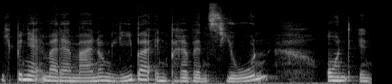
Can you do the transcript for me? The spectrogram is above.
Ich bin ja immer der Meinung, lieber in Prävention und in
